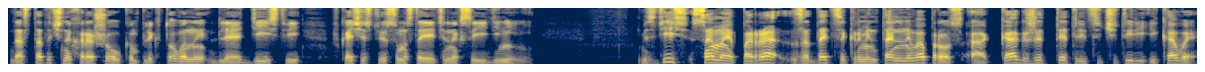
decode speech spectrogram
достаточно хорошо укомплектованы для действий в качестве самостоятельных соединений. Здесь самая пора задать сакраментальный вопрос, а как же Т-34 и КВ?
